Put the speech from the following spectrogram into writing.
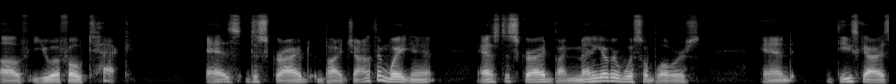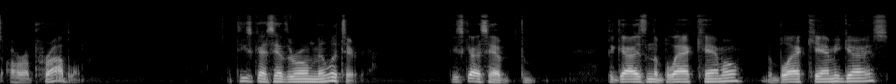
of UFO tech, as described by Jonathan Weygandt, as described by many other whistleblowers, and these guys are a problem. These guys have their own military. These guys have the, the guys in the black camo, the black cami guys.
